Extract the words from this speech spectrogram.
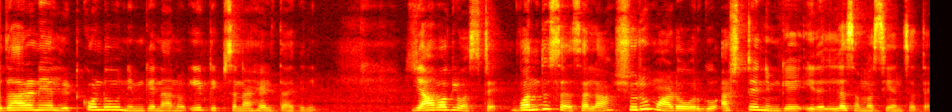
ಉದಾಹರಣೆಯಲ್ಲಿಟ್ಕೊಂಡು ನಿಮಗೆ ನಾನು ಈ ಟಿಪ್ಸನ್ನು ಹೇಳ್ತಾ ಇದ್ದೀನಿ. ಯಾವಾಗಲೂ ಅಷ್ಟೇ, ಒಂದು ಸ ಸಲ ಶುರು ಮಾಡೋವರೆಗೂ ಅಷ್ಟೇ ನಿಮಗೆ ಇದೆಲ್ಲ ಸಮಸ್ಯೆ ಅನಿಸುತ್ತೆ.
